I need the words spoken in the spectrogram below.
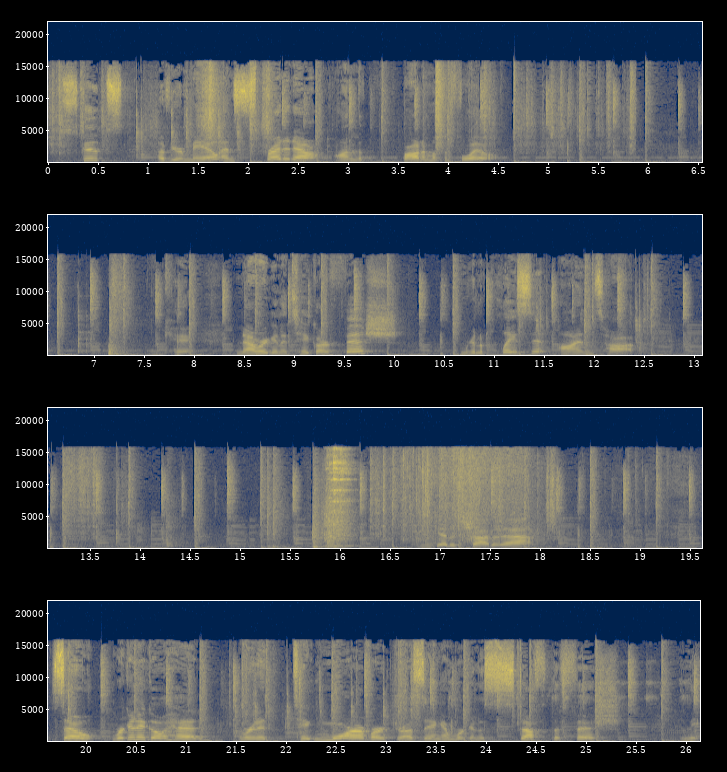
scoops of your mayo and spread it out on the bottom of the foil. Okay, now we're gonna take our fish, we're gonna place it on top. And get a shot of that. So we're gonna go ahead and we're gonna take more of our dressing and we're gonna stuff the fish in the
